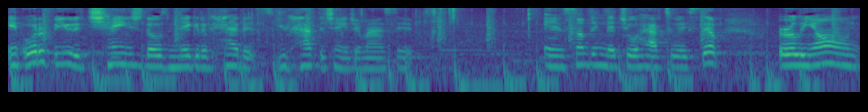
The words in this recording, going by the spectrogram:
In order for you to change those negative habits, you have to change your mindset. And something that you'll have to accept early on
